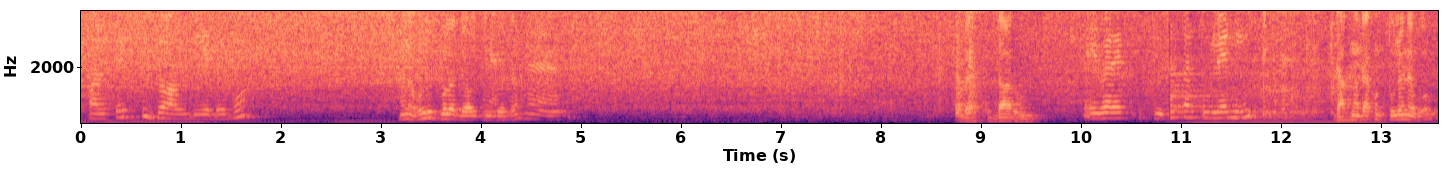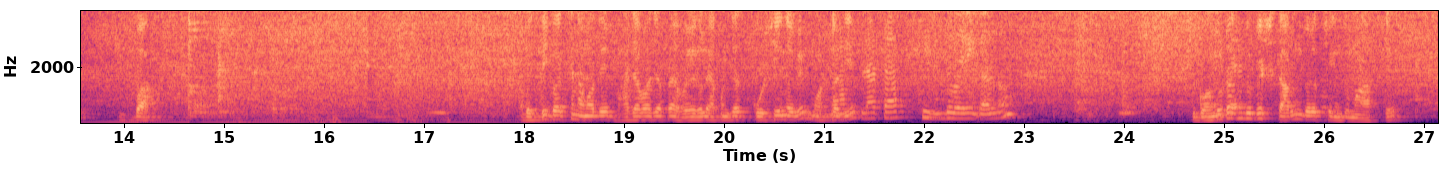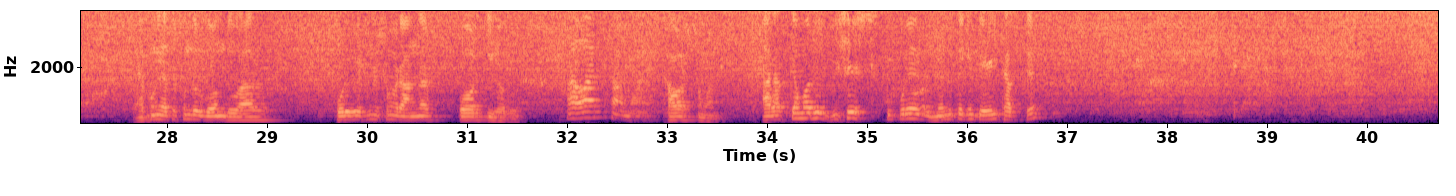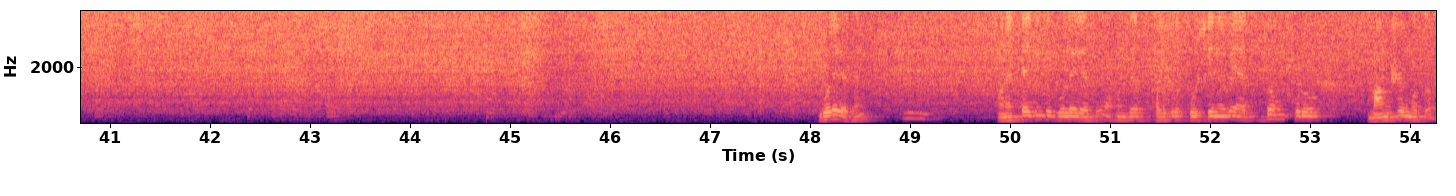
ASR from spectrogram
অল্প একটু জল দিয়ে দেবো। মানে হলুদ গোলা জল কিন্তু এটা? হ্যাঁ। ব্যাস দারুণ। এবার একটু তুলে নিই। ঢাকনাটা এখন তুলে নেব। বাহ। দেখতেই পাচ্ছেন আমাদের ভাজা ভাজা প্রায় হয়ে গেল। এখন জাস্ট কষিয়ে নেবে মশলা দিয়ে। মশলাটা সিদ্ধ হয়ে গেল। গন্ধটা কিন্তু বেশ দারুণ বেরোচ্ছে কিন্তু মা আজকে। এখনই এত সুন্দর গন্ধ আর পরিবেশনের সময় রান্নার পর কি হবে? খাওয়ার সময়। খাওয়ার সময়। আর আজকে আমাদের বিশেষ দুপুরের মেনুতে কিন্তু এই থাকছে। গলে গেছে অনেকটাই কিন্তু গলে গেছে। এখন জাস্ট ভালো করে কষিয়ে নেবে একদম পুরো মাংসের মতো।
